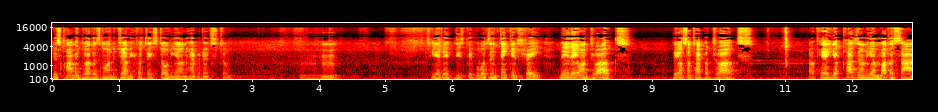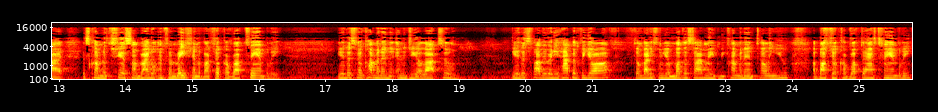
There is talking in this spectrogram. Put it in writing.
This karmic brother's going to jail because they stole the inheritance too. Mm-hmm. Yeah, they, these people wasn't thinking straight. They they on drugs. They on some type of drugs. Okay, your cousin on your mother's side is coming to share some vital information about your corrupt family. Yeah, this been coming in the energy a lot too. Yeah, this probably already happened for y'all. Somebody from your mother's side may be coming in telling you about your corrupt ass family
